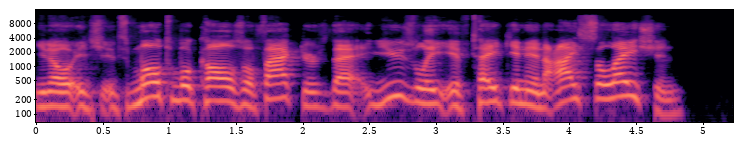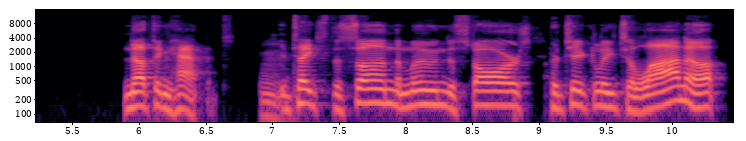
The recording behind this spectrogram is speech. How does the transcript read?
You know, it's it's multiple causal factors that usually, if taken in isolation, nothing happens. Mm. It takes the sun, the moon, the stars, particularly to line up,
